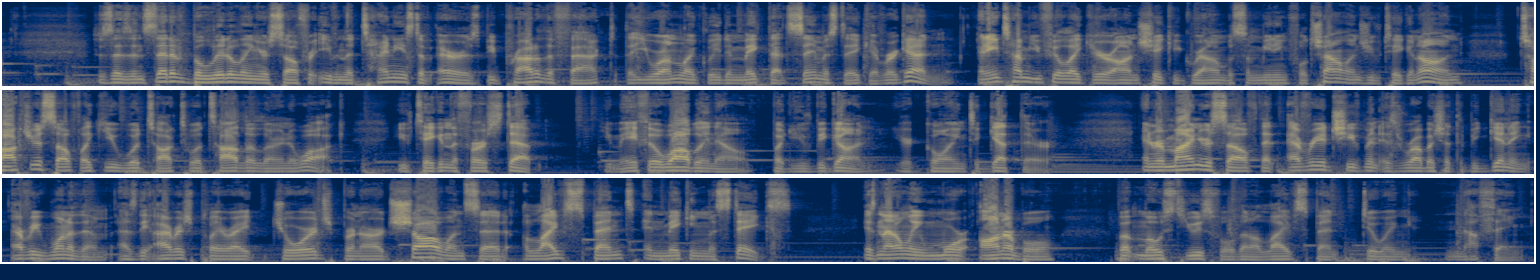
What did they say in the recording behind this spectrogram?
So it says instead of belittling yourself for even the tiniest of errors, be proud of the fact that you are unlikely to make that same mistake ever again. Anytime you feel like you're on shaky ground with some meaningful challenge you've taken on, talk to yourself like you would talk to a toddler learning to walk. You've taken the first step. You may feel wobbly now, but you've begun. You're going to get there. And remind yourself that every achievement is rubbish at the beginning, every one of them. As the Irish playwright George Bernard Shaw once said, a life spent in making mistakes is not only more honorable, but most useful than a life spent doing nothing.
